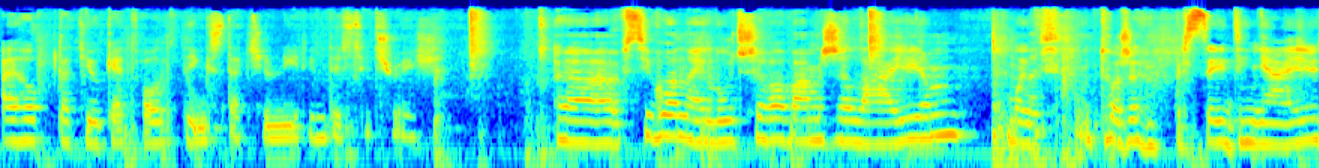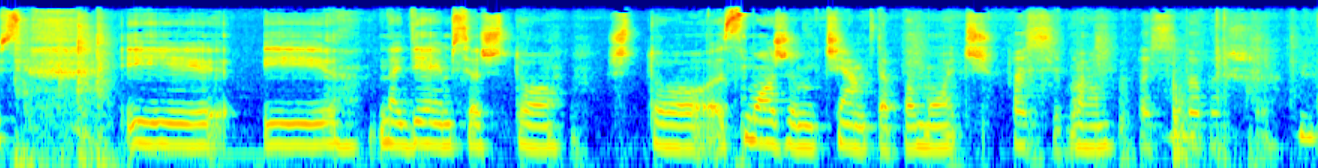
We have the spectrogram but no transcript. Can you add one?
I hope that you get all the things that you need in this situation. Э, всего наилучшего вам желаем. Мы тоже присоединяюсь. И, и надеемся, что, что сможем чем-то помочь Спасибо. вам. Спасибо большое.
